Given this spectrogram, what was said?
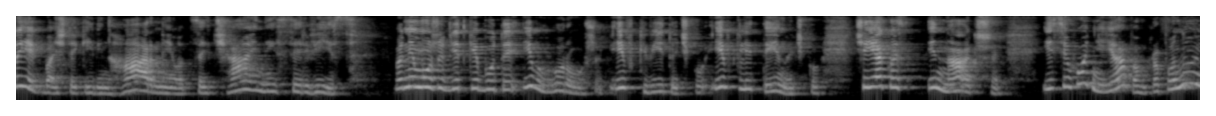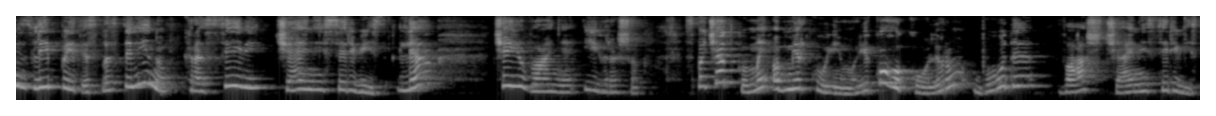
Ви, як бачите, який він гарний, оцей чайний сервіс. Вони можуть, дітки, бути і в горошок, і в квіточку, і в клітиночку, чи якось інакше. І сьогодні я вам пропоную зліпити з пластиліну красивий чайний сервіс для чаювання іграшок. Спочатку ми обміркуємо, якого кольору буде ваш чайний сервіс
